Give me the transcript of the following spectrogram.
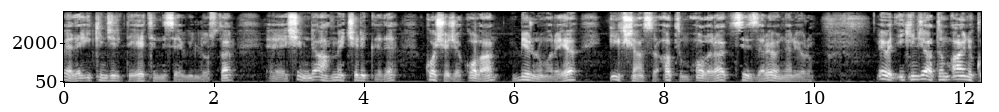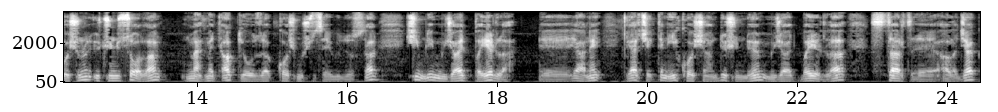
ve de ikincilikte yetindi sevgili dostlar. E, şimdi Ahmet Çelik'le de koşacak olan bir numarayı ilk şansı atım olarak sizlere öneriyorum. Evet ikinci atım aynı koşunun üçüncüsü olan Mehmet Akyavuz'a koşmuştu sevgili dostlar. Şimdi Mücahit Bayır'la e, yani gerçekten iyi koşan düşündüğüm Mücahit Bayır'la start e, alacak.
